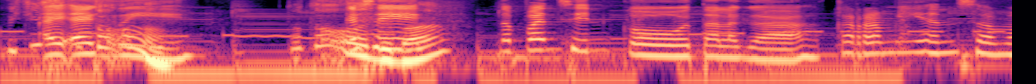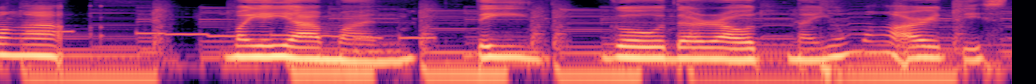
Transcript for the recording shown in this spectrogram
which is I totoo. agree. Totoo, Kasi- di ba? Napansin ko talaga, karamihan sa mga mayayaman, they go the route na yung mga artist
